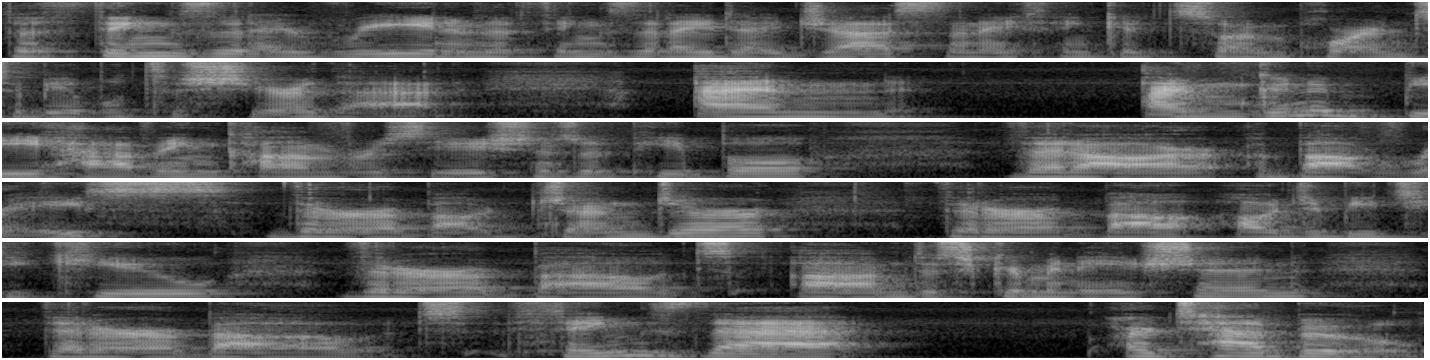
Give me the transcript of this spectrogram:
the things that I read and the things that I digest. And I think it's so important to be able to share that. And I'm going to be having conversations with people that are about race, that are about gender, that are about LGBTQ, that are about um, discrimination, that are about things that are taboo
